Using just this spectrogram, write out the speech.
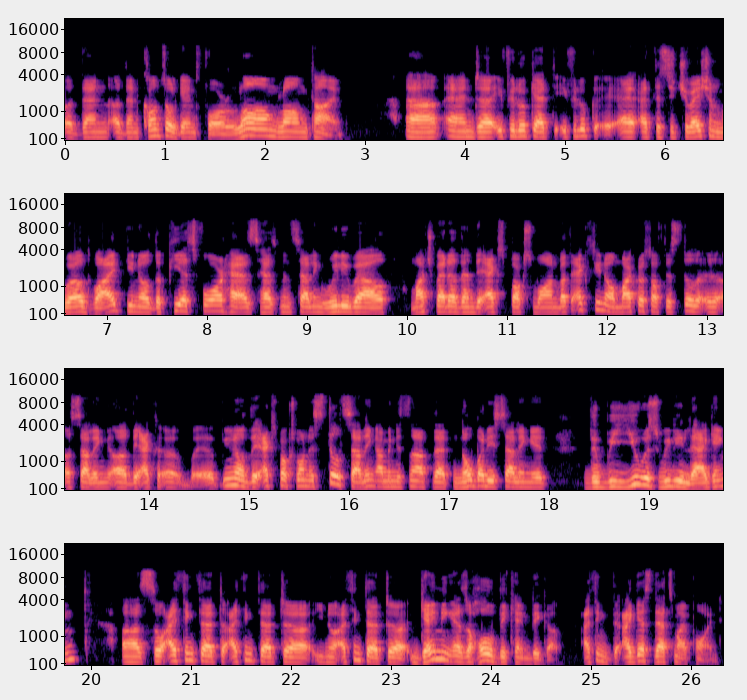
uh, than uh, than console games for a long, long time. Uh, and uh, if you look at if you look at, at the situation worldwide, you know, the PS4 has has been selling really well, much better than the Xbox One. But X, you know, Microsoft is still uh, selling uh, the uh, you know the Xbox One is still selling. I mean, it's not that nobody's selling it. The Wii U is really lagging. Uh, so I think that I think that uh, you know I think that uh, gaming as a whole became bigger. I think I guess that's my point,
